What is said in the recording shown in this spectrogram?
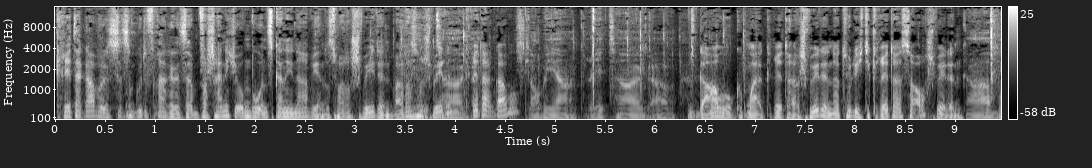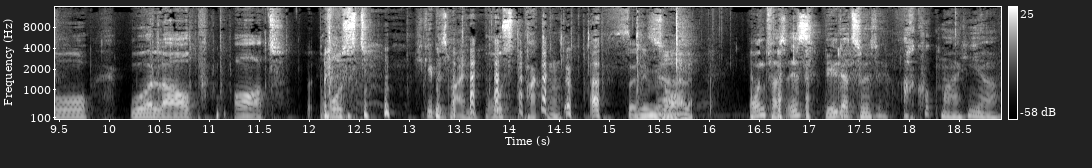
Greta Garbo, das ist jetzt eine gute Frage. Das ist wahrscheinlich irgendwo in Skandinavien. Das war doch Schweden. War das eine Schwedin? Greta Garbo? Ich glaube ja. Greta Garbo. Garbo, guck mal, Greta. Schwedin, natürlich. Die Greta ist ja auch Schwedin. Garbo, Urlaub, Ort, Brust. Ich gebe jetzt mal ein. Brust packen. So. alle. Und was ist? Bilder zu. Ach, guck mal hier.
